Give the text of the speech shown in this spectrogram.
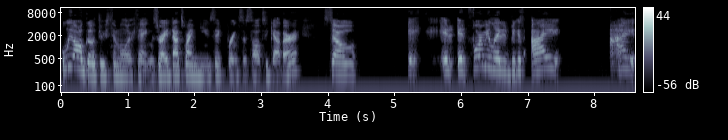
we all go through similar things, right? That's why music brings us all together. So it, it, it formulated because I, I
